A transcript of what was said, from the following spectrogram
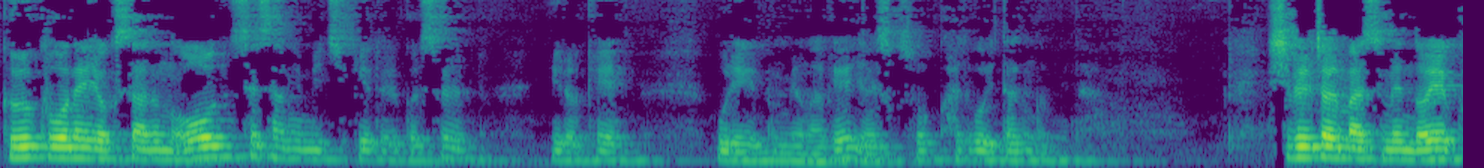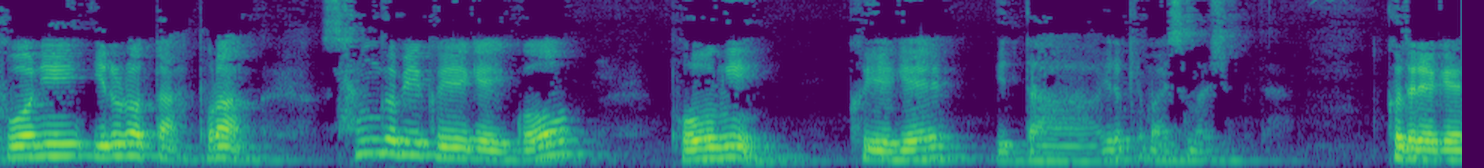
그 구원의 역사는 온 세상에 미치게 될 것을 이렇게 우리에게 분명하게 약속하고 있다는 겁니다. 11절 말씀에 너의 구원이 이르렀다. 보라, 상급이 그에게 있고 보응이 그에게 있다. 이렇게 말씀하십니다. 그들에게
